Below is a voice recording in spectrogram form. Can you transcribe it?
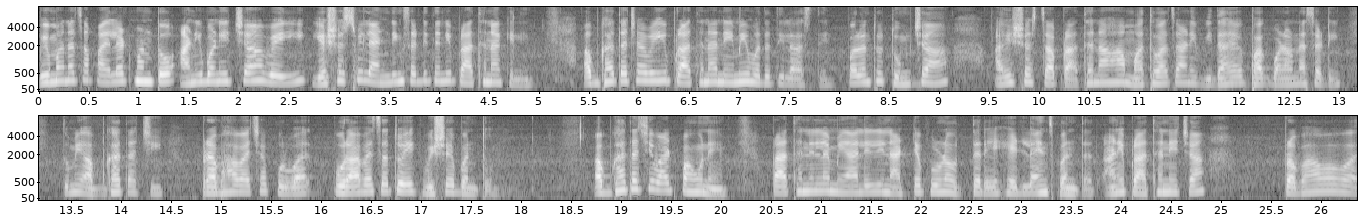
विमानाचा पायलट म्हणतो आणीबाणीच्या वेळी यशस्वी लँडिंगसाठी त्यांनी प्रार्थना केली. अपघाताच्या वेळी प्रार्थना नेहमी मदतीला असते. परंतु तुमच्या आयुष्याचा प्रार्थना हा महत्त्वाचा आणि विधायक भाग बनवण्यासाठी तुम्ही अपघाताची प्रभावाच्या पुरवा पुराव्याचा तो एक विषय बनतो. अपघाताची वाट पाहू नये. प्रार्थनेला मिळालेली नाट्यपूर्ण उत्तरे हेडलाईन्स बनतात आणि प्रार्थनेच्या प्रभावावर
